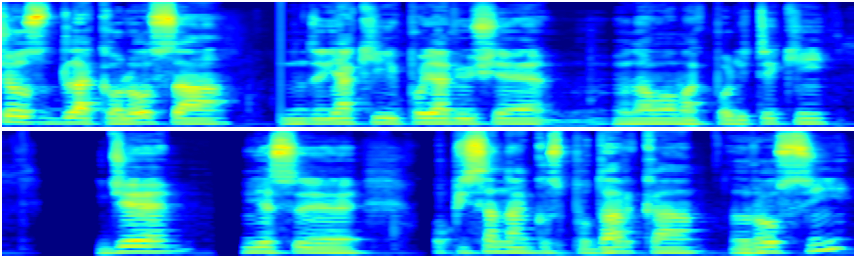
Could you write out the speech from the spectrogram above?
Cios dla Kolosa, jaki pojawił się na łamach polityki, gdzie jest y, opisana gospodarka Rosji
